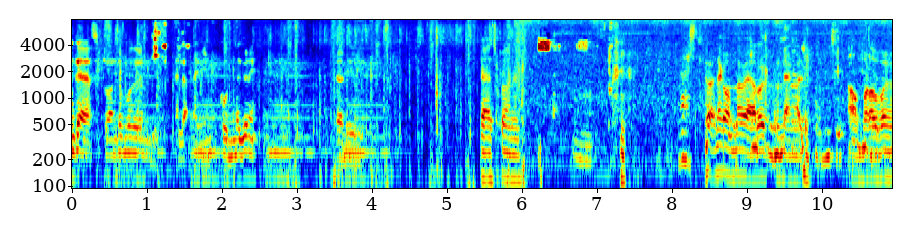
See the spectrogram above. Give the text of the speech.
ഓൻ കാസ്ട്രോന്റെ പോയുണ്ട് അല്ല ഐ മീൻ കൊന്നുകണേ. കാസ്ട്രോനെ. കാസ്ട്രോനെ കൊന്ന വേറെ ഞങ്ങൾ നമ്മളൊപ്പം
